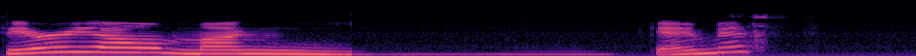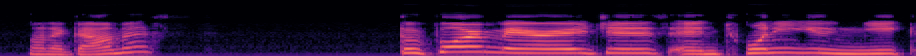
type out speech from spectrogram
serial monogamist monogamist perform marriages in 20 unique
